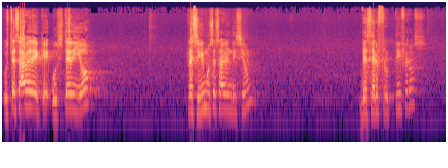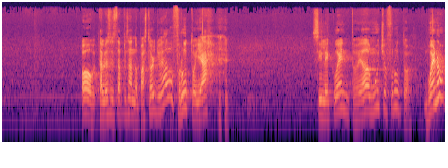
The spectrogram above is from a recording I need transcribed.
¿Usted sabe de que usted y yo recibimos esa bendición de ser fructíferos? Oh, tal vez está pensando, pastor, yo he dado fruto ya. si le cuento, he dado mucho fruto. Bueno,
